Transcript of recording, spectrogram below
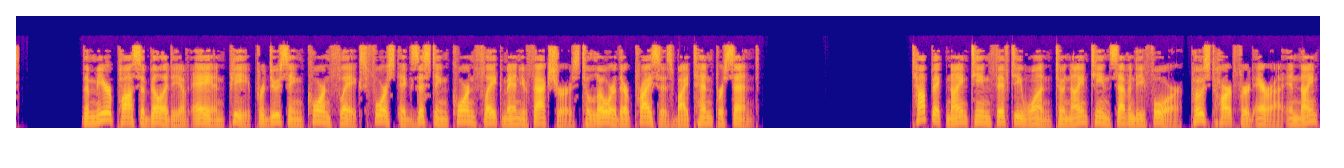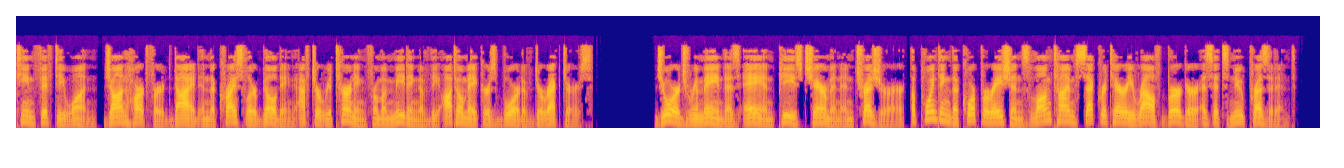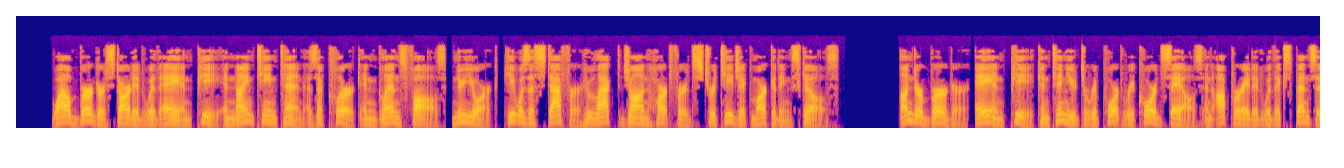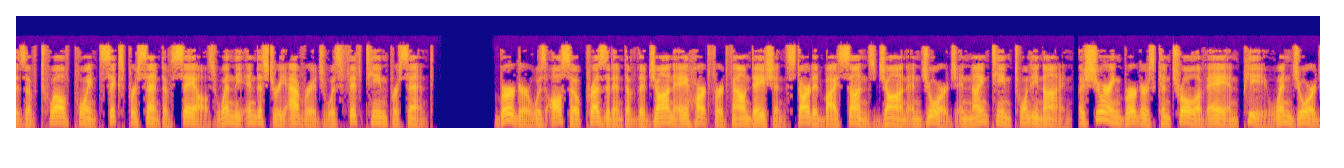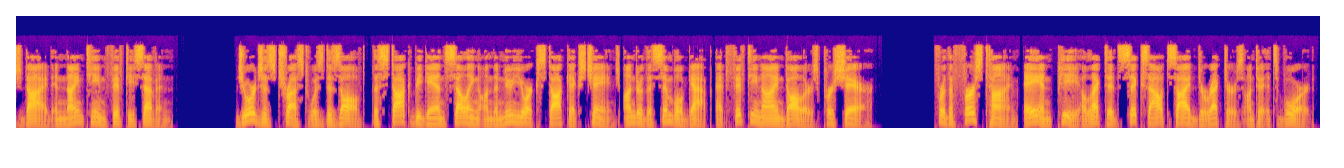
The mere possibility of A&P producing corn flakes forced existing corn flake manufacturers to lower their prices by 10%. Topic 1951 to 1974 Post Hartford era In 1951 John Hartford died in the Chrysler building after returning from a meeting of the automaker's board of directors George remained as A&P's chairman and treasurer, appointing the corporation's longtime secretary Ralph Burger as its new president. While Burger started with A&P in 1910 as a clerk in Glens Falls, New York, he was a staffer who lacked John Hartford's strategic marketing skills. Under Burger, A&P continued to report record sales and operated with expenses of 12.6% of sales when the industry average was 15%. Burger was also president of the John A. Hartford Foundation started by sons John and George in 1929, assuring Burger's control of A&P when George died in 1957. George's trust was dissolved, the stock began selling on the New York Stock Exchange under the symbol GAP at $59 per share. For the first time, A&P elected six outside directors onto its board.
